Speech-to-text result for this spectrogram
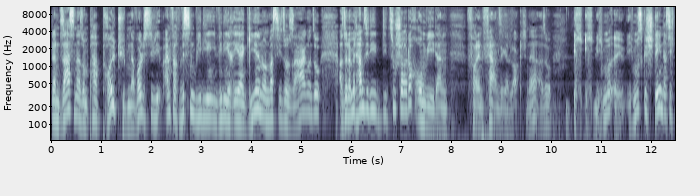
dann saßen da so ein paar Prolltypen, da wolltest du einfach wissen, wie die, wie die reagieren und was sie so sagen und so. Also damit haben sie die, die Zuschauer doch irgendwie dann vor den Fernseher gelockt, ne? Also ich, ich, ich, mu ich muss gestehen, dass ich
